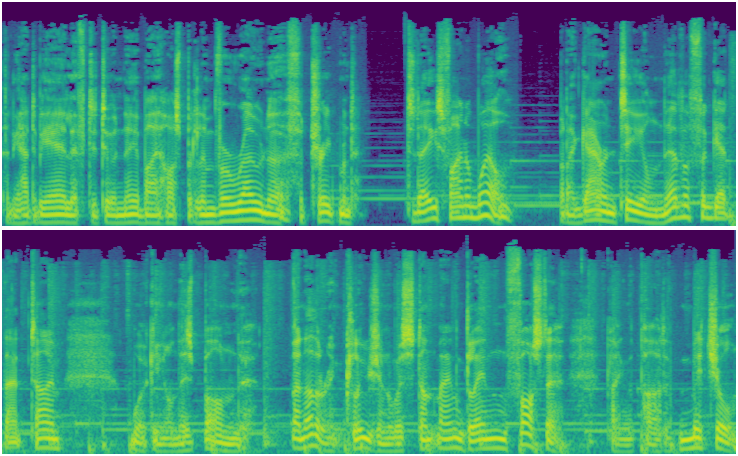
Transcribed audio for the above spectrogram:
that he had to be airlifted to a nearby hospital in Verona for treatment. Today he's fine and well, but I guarantee you'll never forget that time working on this Bond. Another inclusion was stuntman Glenn Foster, playing the part of Mitchell,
